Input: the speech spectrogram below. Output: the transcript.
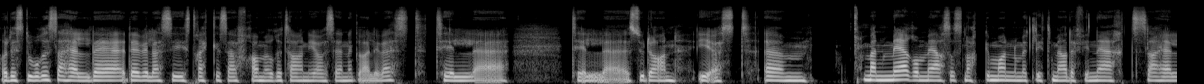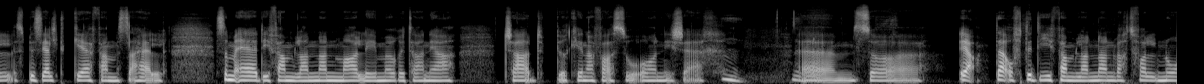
Og det store Sahel, det, det vil jeg si strekker seg fra Mauritania og Senegal i vest til, eh, til Sudan i øst. Um, men mer og mer så snakker man om et litt mer definert Sahel, spesielt G5-Sahel, som er de fem landene Mali, Mauritania, Tsjad, Burkina Faso og Niger. Mm. Um, så ja, det er ofte de fem landene, i hvert fall nå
